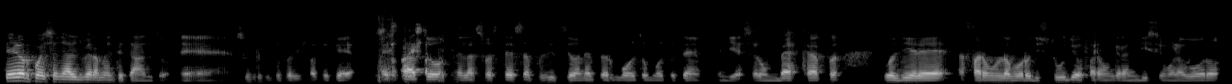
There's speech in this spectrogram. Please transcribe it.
Taylor può insegnargli veramente tanto, eh, soprattutto per il fatto che è stato nella sua stessa posizione per molto molto tempo, quindi essere un backup vuol dire fare un lavoro di studio, fare un grandissimo lavoro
